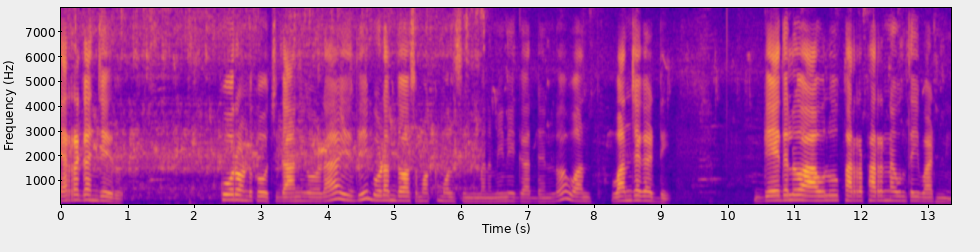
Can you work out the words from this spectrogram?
ఎర్ర గంజేరు కూర వండుకోవచ్చు. దాన్ని కూడా ఇది బుడం దోస మొక్క మొలిసింది మన మినీ గార్డెన్లో. వం వంజగడ్డి. గేదెలు ఆవులు పర్ర పర్ర నవ్వులుతాయి వాటిని.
